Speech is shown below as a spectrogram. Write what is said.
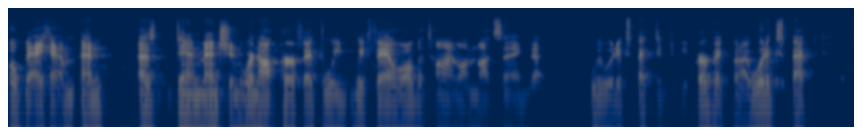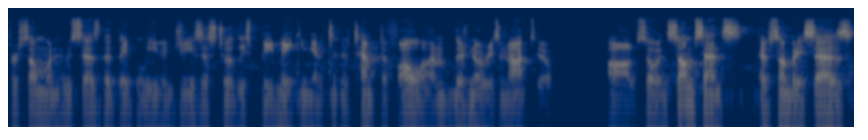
obey him? And as Dan mentioned, we're not perfect. We we fail all the time. I'm not saying that we would expect it to be perfect, but I would expect for someone who says that they believe in Jesus to at least be making an attempt to follow him. There's no reason not to. Uh, so, in some sense, if somebody says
